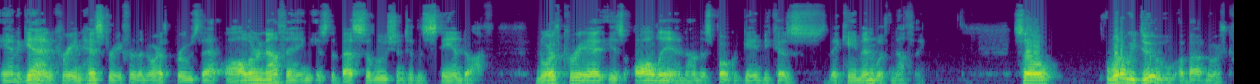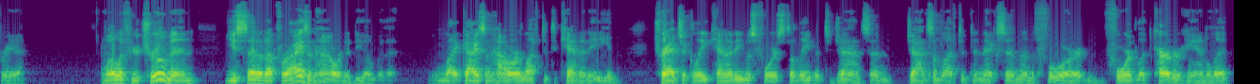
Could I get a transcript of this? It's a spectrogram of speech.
And again, Korean history for the North proves that all or nothing is the best solution to the standoff. North Korea is all in on this poker game because they came in with nothing. So, what do we do about North Korea? Well, if you're Truman, you set it up for Eisenhower to deal with it. Like Eisenhower left it to Kennedy, and tragically, Kennedy was forced to leave it to Johnson. Johnson left it to Nixon, then to Ford, and Ford let Carter handle it.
